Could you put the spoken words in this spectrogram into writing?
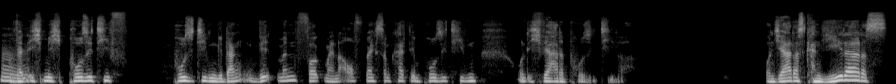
Mhm. Und wenn hm. ich mich positiv, positiven Gedanken widmen, folgt meine Aufmerksamkeit dem Positiven und ich werde positiver. Und ja, das kann jeder, das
